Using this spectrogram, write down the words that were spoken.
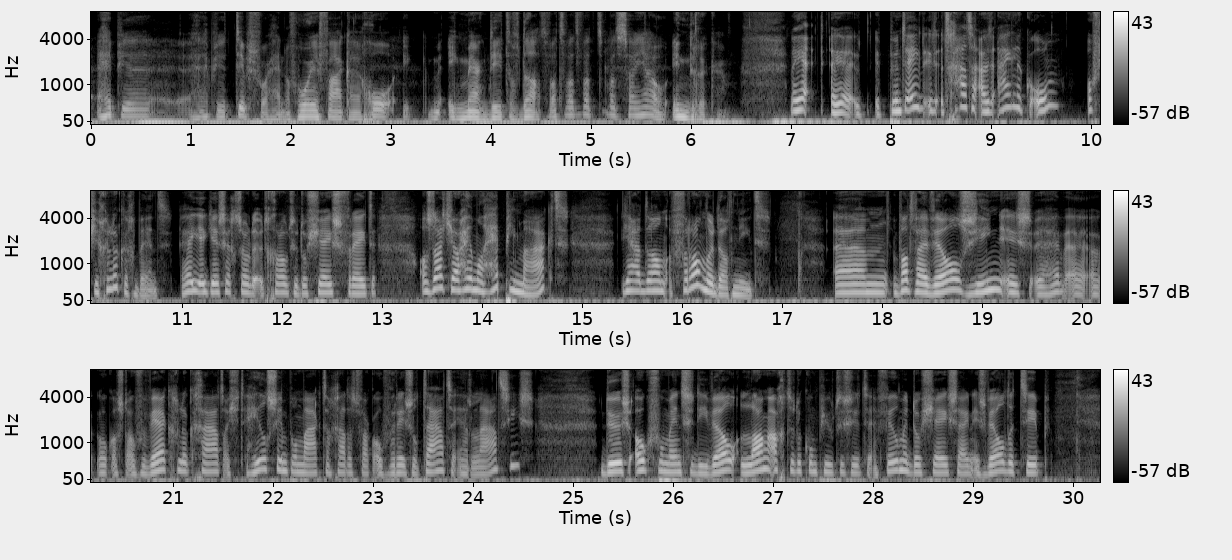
heb, je, heb je tips voor hen? Of hoor je vaak, goh, ik, ik merk dit of dat. Wat, wat, wat, wat zijn jouw indrukken? Nou ja, punt 1, het gaat er uiteindelijk om of je gelukkig bent. He, je, je, zegt zo de, het grote dossiers vreten. Als dat jou helemaal happy maakt, ja, dan verander dat niet. Um, wat wij wel zien is, uh, ook als het over werkgeluk gaat, als je het heel simpel maakt, dan gaat het vaak over resultaten en relaties. Dus ook voor mensen die wel lang achter de computer zitten en veel met dossiers zijn, is wel de tip.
